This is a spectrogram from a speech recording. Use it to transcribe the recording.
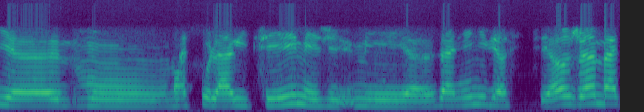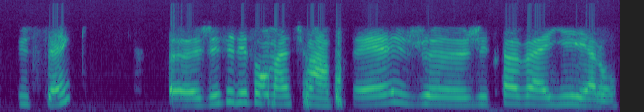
euh, mon, ma scolarité, mes, mes euh, années universitaires. J'ai un bac plus 5. Euh, j'ai fait des formations après. J'ai travaillé, alors,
